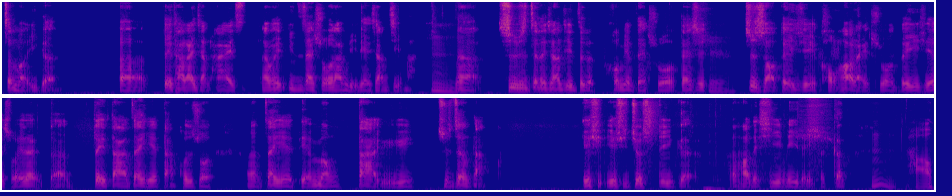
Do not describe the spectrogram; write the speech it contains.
这么一个，呃，对他来讲，他还是他会一直在说他们理念相近嘛。嗯，那是不是真的相近？这个后面再说。但是至少对一些口号来说，对一些所谓的呃最大在野党，或者说呃在野联盟大于执政党。也许，也许就是一个很好的吸引力的一个梗。嗯，好，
